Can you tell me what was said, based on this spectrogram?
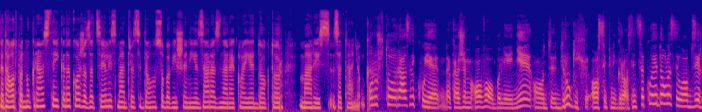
Kada otpadnu kraste i kada koža zaceli, smatra se da osoba više nije zarazna, rekla je doktor Maris Zatanjuk. Ono što razlikuje, da kažem, ovo oboljenje od drugih osipnih groznica koje dolaze u obzir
